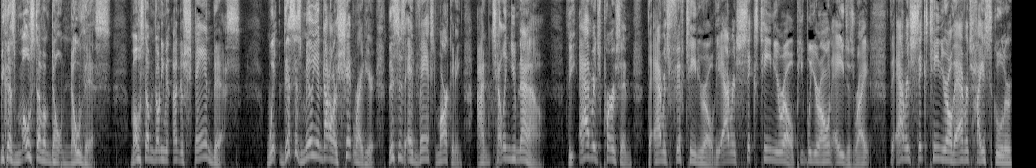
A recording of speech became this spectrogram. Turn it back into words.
Because most of them don't know this. Most of them don't even understand this. We, this is million dollar shit right here. This is advanced marketing. I'm telling you now, the average person, the average 15 year old, the average 16 year old, people your own ages, right? The average 16 year old, the average high schooler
